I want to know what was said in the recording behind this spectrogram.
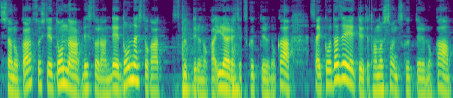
したのか、そしてどんなレストランでどんな人が作ってるのか、イライラして作ってるのか、最高だぜって言って楽しそうに作ってるのか、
